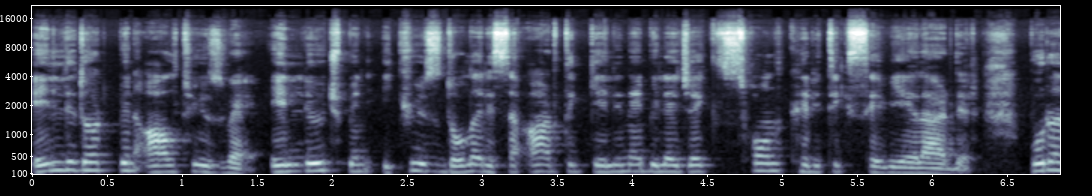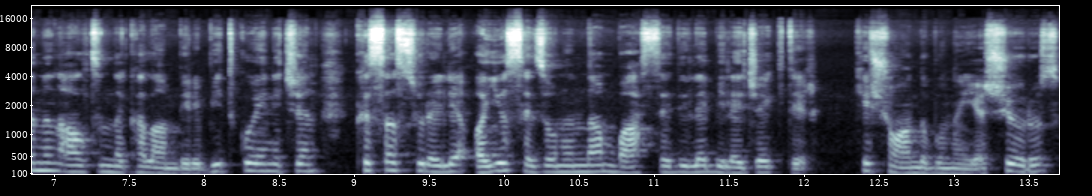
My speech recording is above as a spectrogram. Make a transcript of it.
54.600 ve 53.200 dolar ise artık gelinebilecek son kritik seviyelerdir. Buranın altında kalan biri Bitcoin için kısa süreli ayı sezonundan bahsedilebilecektir ki şu anda bunu yaşıyoruz.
